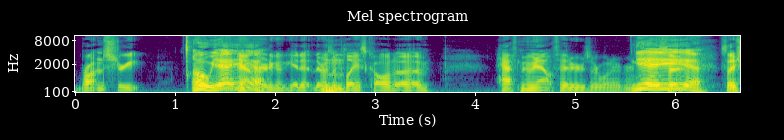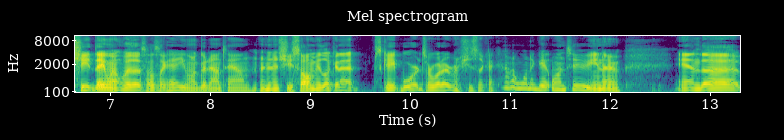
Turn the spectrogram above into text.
Broughton Street oh yeah, yeah, down yeah. there to go get it. There was Mhm. a place called uh Half Moon Outfitters or whatever. yeah, yeah, so, yeah. So she they went with us. I was like, "Hey, you want to go downtown?" And then she saw me looking at skateboards or whatever and she's like, "I kind of want to get one too, you know." And uh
